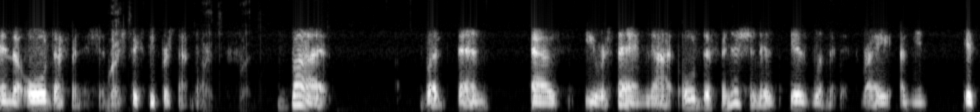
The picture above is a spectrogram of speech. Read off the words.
In the old definition, right. 60% more. Right, right. But but then, as you were saying, that old definition is is limited, right? I mean, it's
